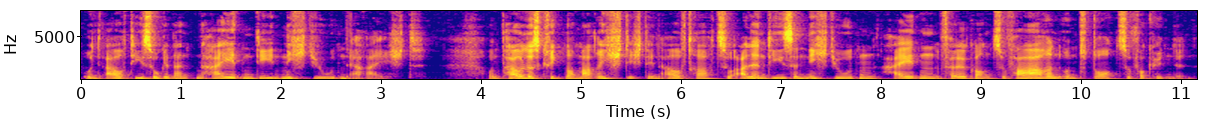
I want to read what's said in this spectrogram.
und auch die sogenannten Heiden, die Nichtjuden erreicht. Und Paulus kriegt nochmal richtig den Auftrag, zu allen diesen Nichtjuden, Heiden, Völkern zu fahren und dort zu verkünden.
